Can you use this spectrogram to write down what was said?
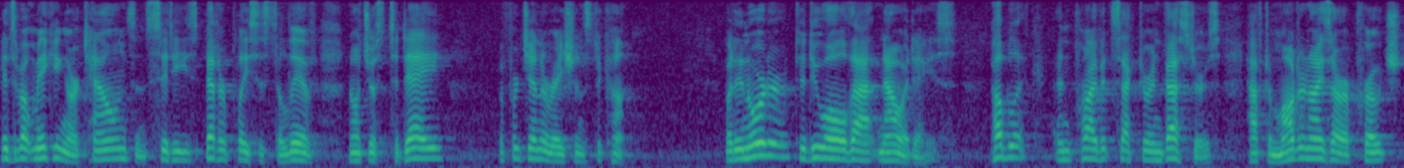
It's about making our towns and cities better places to live, not just today, but for generations to come. But in order to do all that nowadays, public and private sector investors have to modernize our approach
